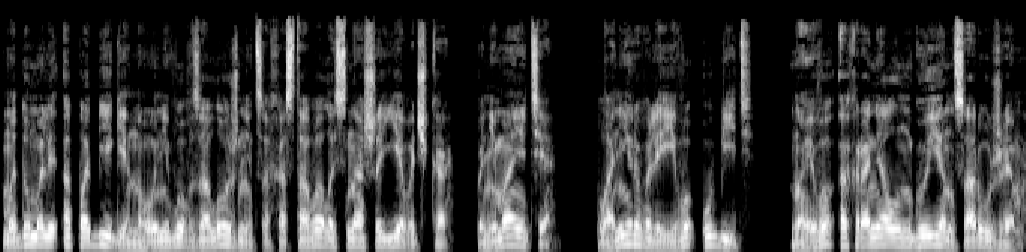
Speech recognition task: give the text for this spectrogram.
Мы думали о побеге, но у него в заложницах оставалась наша Евочка, понимаете? Планировали его убить, но его охранял Нгуен с оружием.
